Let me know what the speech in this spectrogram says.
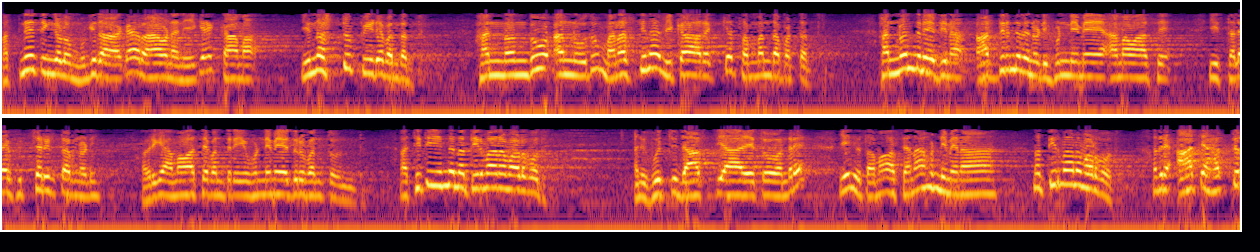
ಹತ್ತನೇ ತಿಂಗಳು ಮುಗಿದಾಗ ರಾವಣನಿಗೆ ಕಾಮ. ಇನ್ನಷ್ಟು ಪೀಡೆ ಬಂದದ್ದು. ಹನ್ನೊಂದು ಅನ್ನುವುದು ಮನಸ್ಸಿನ ವಿಕಾರಕ್ಕೆ ಸಂಬಂಧಪಟ್ಟದ್ದು. ಹನ್ನೊಂದನೇ ದಿನ. ಆದ್ರಿಂದಲೇ ನೋಡಿ, ಹುಣ್ಣಿಮೆ ಅಮಾವಾಸ್ಯೆ. ಈ ತಲೆ ಹುಚ್ಚರಿರ್ತಾರೆ ನೋಡಿ. ಅವರಿಗೆ ಅಮಾವಾಸ್ಯೆ ಬಂತರಿ ಹುಣ್ಣಿಮೆ ಎದುರು ಬಂತು ಅಂತ. ಅತಿಥಿಯಿಂದ ತಿಥಿಯಿಂದ ನಾವು ತೀರ್ಮಾನ ಮಾಡಬಹುದು ಅಲ್ಲಿ ಹುಚ್ಚು ಜಾಸ್ತಿ ಆಯಿತು ಅಂದ್ರೆ, ಏನು ಅಮಾವಾಸ್ಯನಾ, ಹುಣ್ಣಿಮೆನಾ? ನಾವು ತೀರ್ಮಾನ ಮಾಡಬಹುದು ಅಂದ್ರೆ ಆಚೆ ಹತ್ತಿರ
